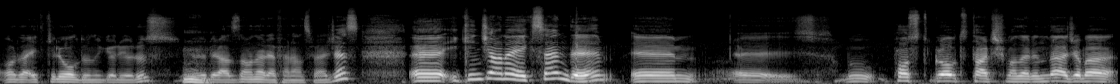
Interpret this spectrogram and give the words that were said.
orada etkili olduğunu görüyoruz. Hmm. Biraz da ona referans vereceğiz. E, ikinci ana eksen de e, e, bu post growth tartışmalarında acaba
